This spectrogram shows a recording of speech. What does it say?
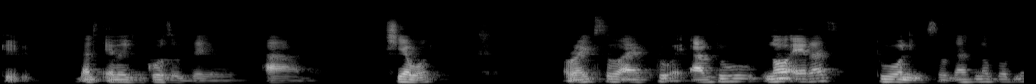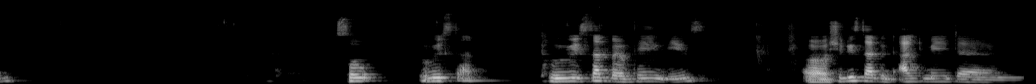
Okay, that error because of the uh, shear wall. All right, so I have two, I have two, no errors, two warnings, so that's no problem. So we will start. We will start by obtaining these uh, should we start with ultimate um,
